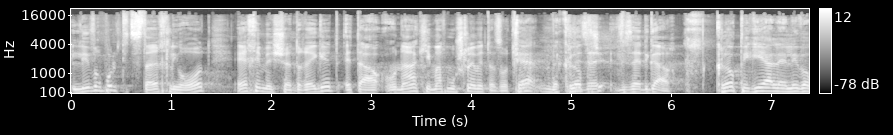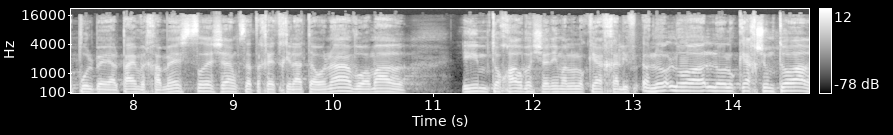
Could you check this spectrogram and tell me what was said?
ליברפול תצטרך לראות איך היא משדרגת את העונה הכמעט מושלמת הזאת כן. וקלופ וזה- אתגר. קלופ הגיע לליברפול ב-2015 שם, קצת אחרי תחילת העונה, והוא אמר, אם תוך ארבע שנים אני לא לוקח, אליפ- לא, לא, לא לוקח שום תואר,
